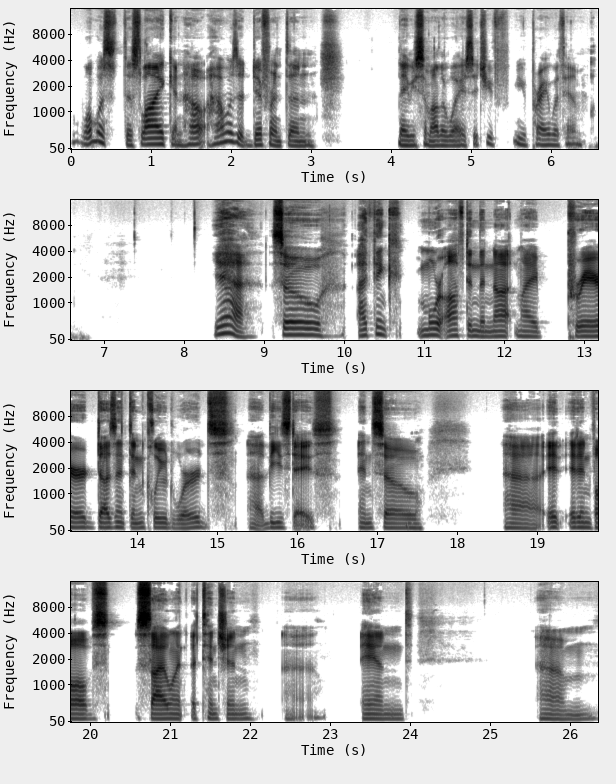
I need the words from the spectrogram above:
what was this like, and how how was it different than maybe some other ways that you you pray with Him? Yeah. So I think more often than not, my prayer doesn't include words uh, these days, and so mm. uh, it it involves silent attention uh, and um,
